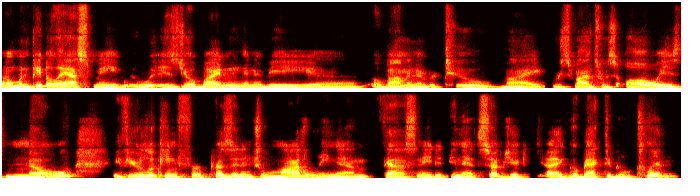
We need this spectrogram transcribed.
Uh, when people ask me, is Joe Biden going to be uh, Obama number two? My response was always no. If you're looking for presidential modeling, and I'm fascinated in that subject, I go back to Bill Clinton.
